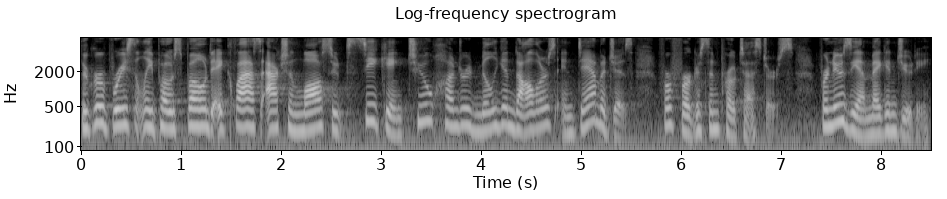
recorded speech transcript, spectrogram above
The group recently postponed a class action lawsuit seeking $200 million in damages for Ferguson protesters. For Newsy, I'm Megan Judy.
